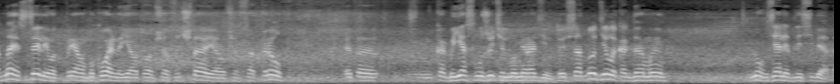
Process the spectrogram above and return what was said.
одна из целей, вот прямо буквально я вот вам сейчас зачитаю, я вот сейчас открыл это как бы я служитель номер один. То есть одно дело, когда мы ну, взяли для себя,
